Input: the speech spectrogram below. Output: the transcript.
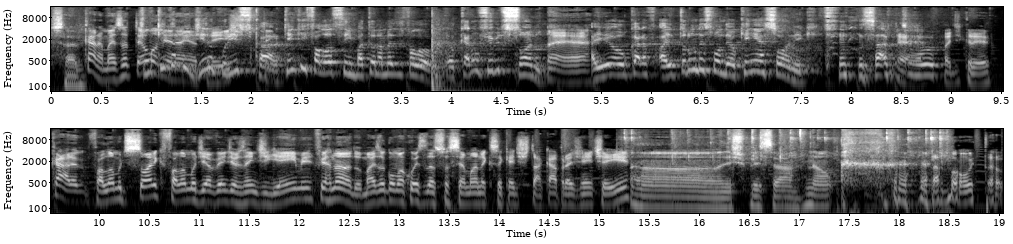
sabe? Cara, mas até Tipo, o quem tá pedindo 3... por isso, cara? Quem que falou assim, bateu na mesa e falou, eu quero um filme de Sonic? É. Aí o cara, aí todo mundo respondeu, quem é Sonic? sabe? É, Tipo, pode crer. Cara, falamos de Sonic, falamos de Avengers Endgame. Fernando, mais alguma coisa da sua semana que você quer destacar pra gente aí? Ah, deixa eu pensar. Não. Tá bom, então.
